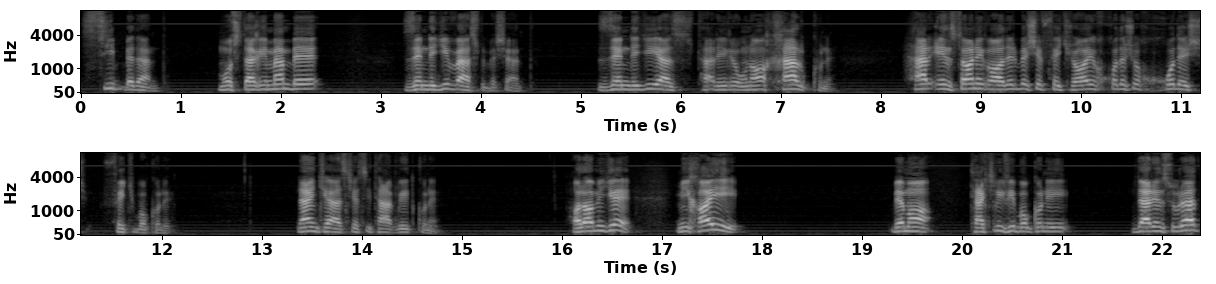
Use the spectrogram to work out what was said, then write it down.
سیب بدند. مستقیما به زندگی وصل بشند. زندگی از طریق اونها خلق کنه. هر انسانی قادر بشه فکرهای خودش رو خودش فکر بکنه. نه اینکه از کسی تقلید کنه. حالا میگه میخوایی به ما تکلیفی بکنی. در این صورت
